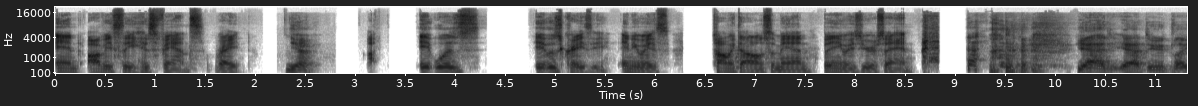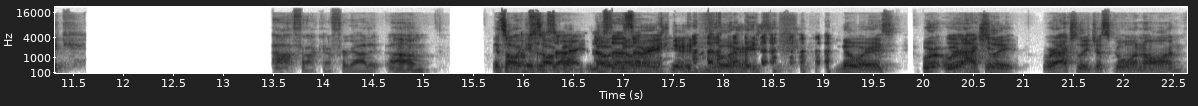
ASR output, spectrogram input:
And obviously his fans, right? Yeah. It was it was crazy. Anyways, Tom MacDonald's the man. But anyways, you were saying. yeah, yeah, dude. Like, ah, fuck, I forgot it. Um, it's all I'm it's so all sorry. good. No, so no sorry. worries, dude. No worries. no worries. We're we're Yeah, actually we're actually just going on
